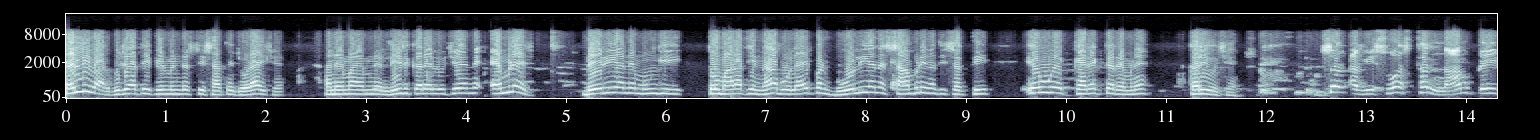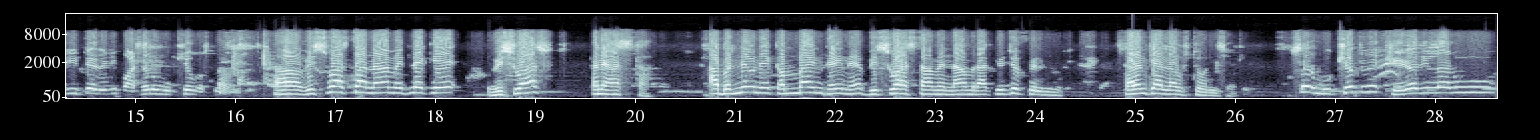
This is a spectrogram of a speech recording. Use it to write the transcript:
પહેલી વાર ગુજરાતી ફિલ્મ ઇન્ડસ્ટ્રી સાથે જોડાય છે. અને એમાં એમને લીડ કરેલું છે અને એમણે જ બેરી અને મૂંગી તો મારાથી ના બોલાય પણ બોલી અને સાંભળી નથી શકતી એવું એક કેરેક્ટર એમણે કર્યું છે. સર આ વિશ્વાસસ્થાન નામ કઈ રીતે એની પાછળનું મુખ્ય વસ્તુ છે વિશ્વાસતા નામ એટલે કે વિશ્વાસ અને આસ્થા. આ બંનેને કમ્બાઈન થઈને વિશ્વાસતા અમે નામ રાખ્યું છે ફિલ્મનું કારણ કે આ લવ સ્ટોરી છે. સર મુખ્યત્વે ખેડા જિલ્લાનું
